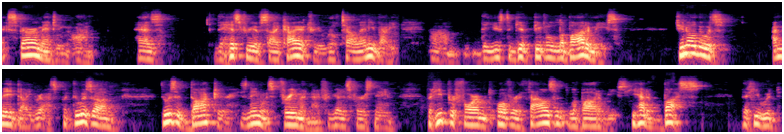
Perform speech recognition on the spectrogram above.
experimenting on, as the history of psychiatry will tell anybody. Um, they used to give people lobotomies. Do you know there was? I may digress, but there was a um, there was a doctor. His name was Freeman. I forget his first name, but he performed over a thousand lobotomies. He had a bus that he would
